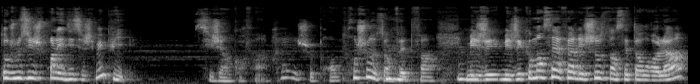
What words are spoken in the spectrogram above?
Donc je me suis dit je prends les 10 sashimi puis si j'ai encore faim après, je prends autre chose en Mhm. fait. Enfin, Mhm. mais j'ai mais j'ai commencé à faire les choses dans cet ordre-là,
